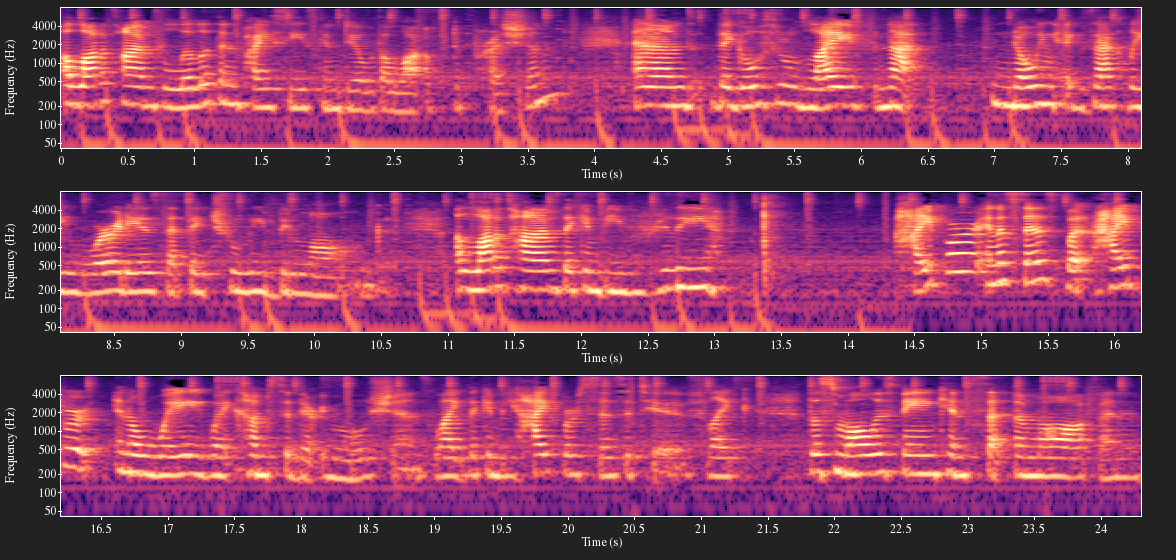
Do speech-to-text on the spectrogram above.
A lot of times lilith and pisces can deal with a lot of depression and they go through life not knowing exactly where it is that they truly belong. A lot of times they can be really hyper in a sense but hyper in a way when it comes to their emotions. Like they can be hypersensitive. Like the smallest thing can set them off and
